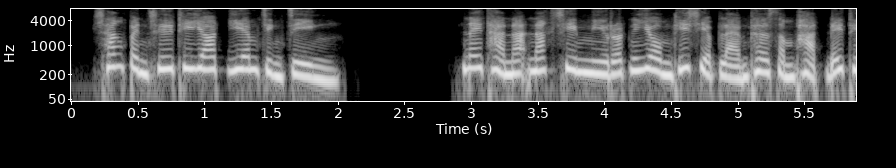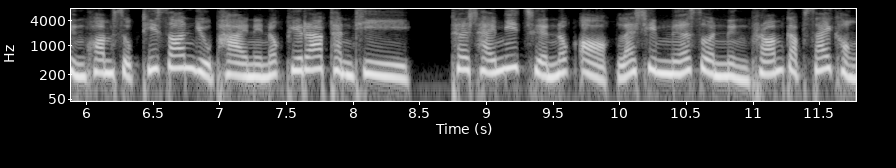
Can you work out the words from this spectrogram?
ๆ ช่างเป็นชื่อที่ยอดเยี่ยมจริง ๆ ในฐานะนักชิมมีรสนิยมที่เฉียบแหลมเธอสัมผัสได้ถึงความสุขที่ซ่อนอยู่ภายในนกพิราบทันที เธอใช้มีดเฉือนนกออกและชิมเนื้อส่วนหนึ่งพร้อมกับไส้ของ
